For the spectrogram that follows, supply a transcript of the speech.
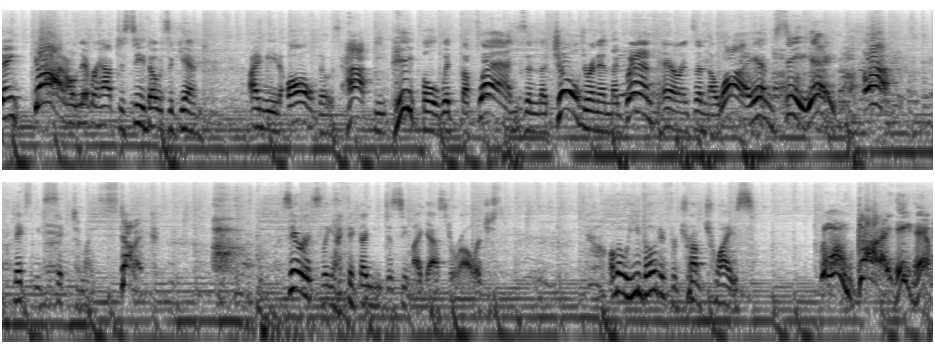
Thank God I'll never have to see those again. I mean, all those happy people with the flags and the children and the grandparents and the YMCA. Ah! Makes me sick to my stomach. Seriously, I think I need to see my gastrologist. Although he voted for Trump twice. Oh, God, I hate him.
